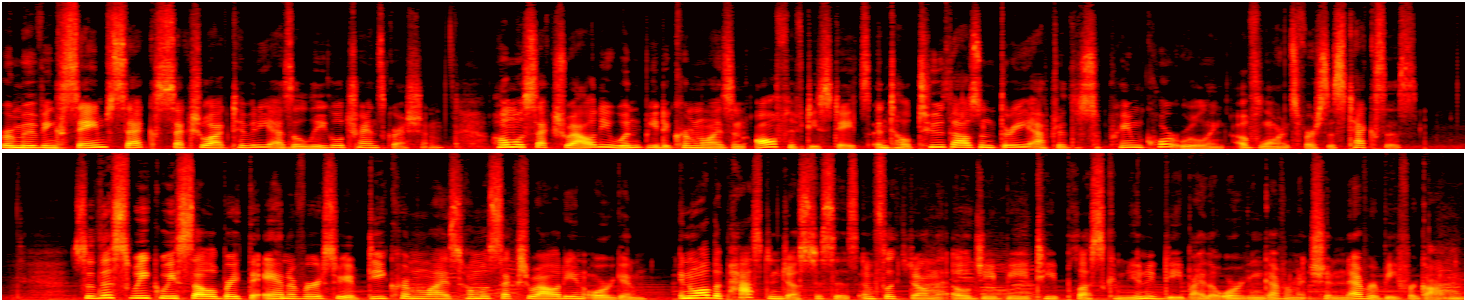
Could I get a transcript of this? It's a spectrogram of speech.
removing same sex sexual activity as a legal transgression. Homosexuality wouldn't be decriminalized in all 50 states until 2003 after the Supreme Court ruling of Lawrence v. Texas. So this week we celebrate the anniversary of decriminalized homosexuality in Oregon. And while the past injustices inflicted on the LGBT plus community by the Oregon government should never be forgotten,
